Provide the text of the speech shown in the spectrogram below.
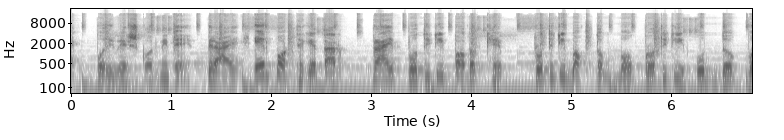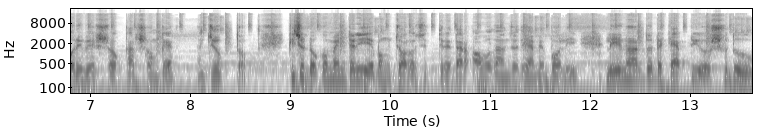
এক পরিবেশ কর্মীতে। প্রায় এরপর থেকে তার প্রায় প্রতিটি পদক্ষেপ প্রতিটি বক্তব্য, প্রতিটি উদ্যোগ পরিবেশ রক্ষার সঙ্গে যুক্ত। কিছু ডকুমেন্টারি এবং চলচ্চিত্রে তার অবদান যদি আমি বলি, লিওনার্দো ডেক্যাপ্রিও শুধু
